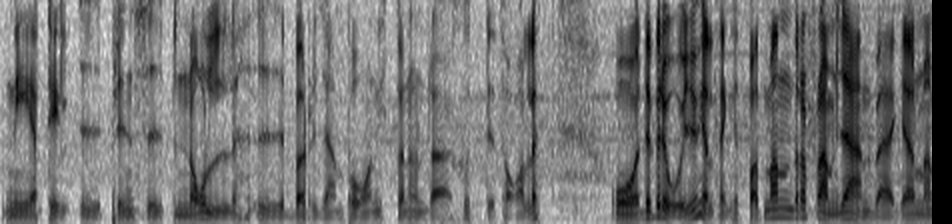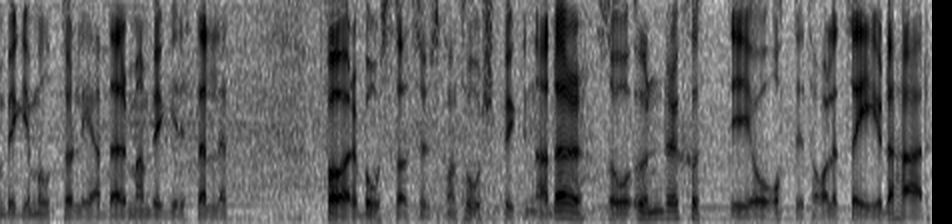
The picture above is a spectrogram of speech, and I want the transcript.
ner till i princip noll i början på 1970-talet. Och det beror ju helt enkelt på att man drar fram järnvägar, man bygger motorleder, man bygger istället för bostadshus, kontorsbyggnader. Så under 70 och 80-talet så är ju det här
